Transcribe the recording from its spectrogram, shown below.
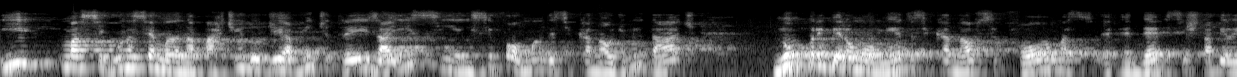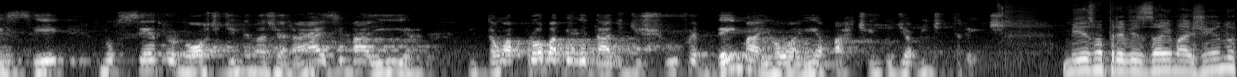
E uma segunda semana, a partir do dia 23, aí sim, em se formando esse canal de umidade. Num primeiro momento, esse canal se forma, é, é, deve se estabelecer no centro-norte de Minas Gerais e Bahia. Então, a probabilidade de chuva é bem maior aí a partir do dia 23. Mesma previsão, imagino,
